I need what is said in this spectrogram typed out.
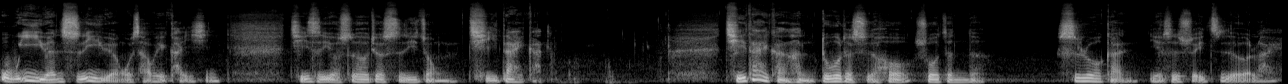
五亿元、十亿元，我才会开心。其实有时候就是一种期待感，期待感很多的时候，说真的，失落感也是随之而来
